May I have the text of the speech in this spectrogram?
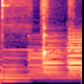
Música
